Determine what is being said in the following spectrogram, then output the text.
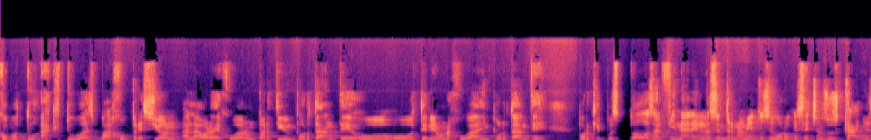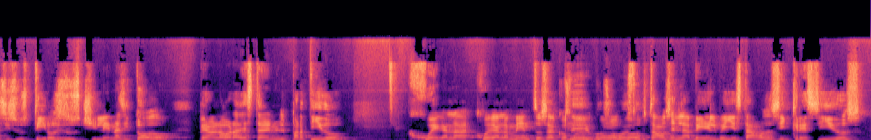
cómo tú actúas bajo presión a la hora de jugar un partido importante o, tener una jugada importante. Porque pues todos al final en los entrenamientos seguro que se echan sus caños y sus tiros y sus chilenas y todo, pero a la hora de estar en el partido, juega la, juega la mente, o sea, como, como estamos en la Belve y estamos así crecidos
